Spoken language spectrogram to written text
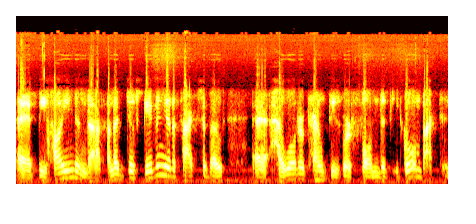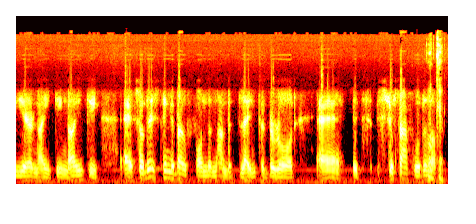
uh, behind in that. And I've just given you the facts about uh, how other counties were funded going back to the year 1990. Uh, so this thing about funding on the length of the road, uh, it's, it's just not good enough. Okay.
